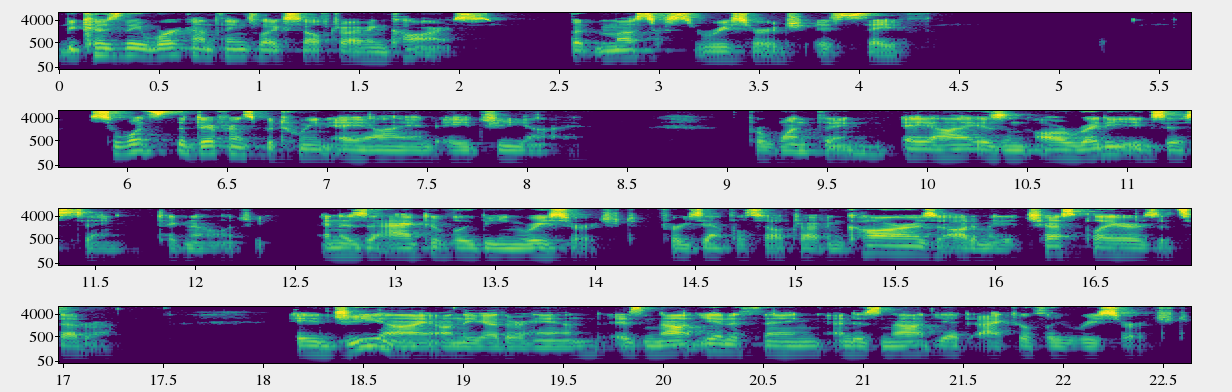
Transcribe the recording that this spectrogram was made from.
Because they work on things like self driving cars. But Musk's research is safe. So, what's the difference between AI and AGI? For one thing, AI is an already existing technology and is actively being researched, for example, self driving cars, automated chess players, etc. AGI, on the other hand, is not yet a thing and is not yet actively researched.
